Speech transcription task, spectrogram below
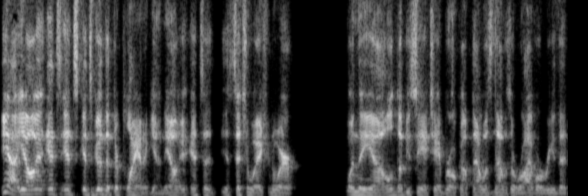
Yeah, you know, it's it's it's good that they're playing again. You know, it's a, a situation where when the uh, old WCHA broke up, that was that was a rivalry that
